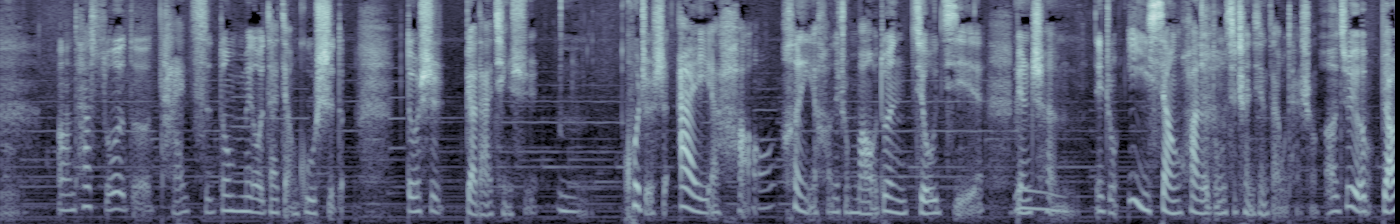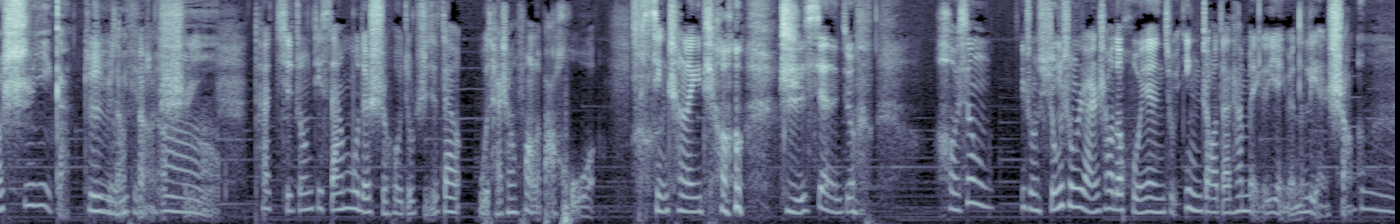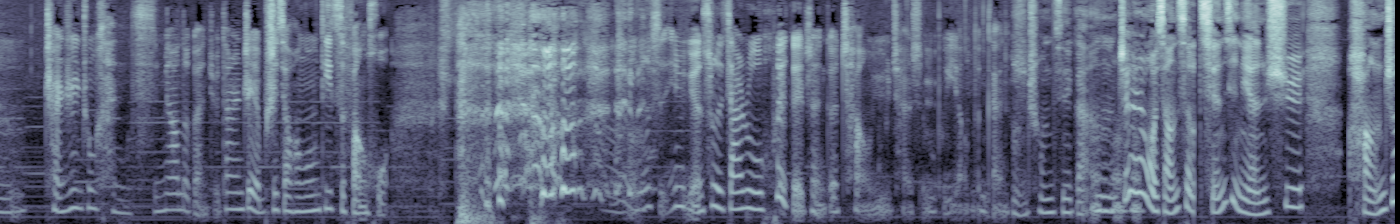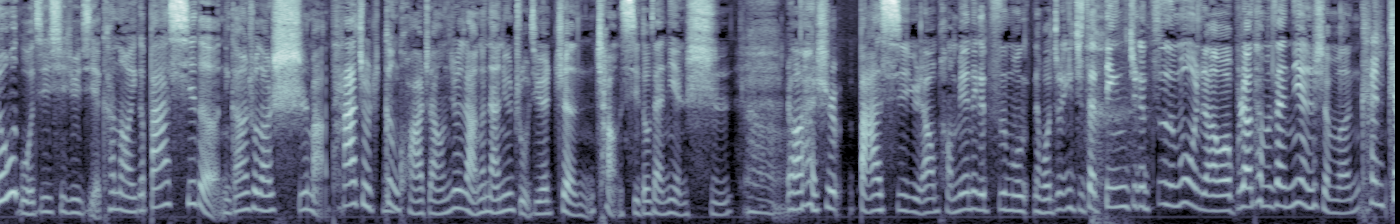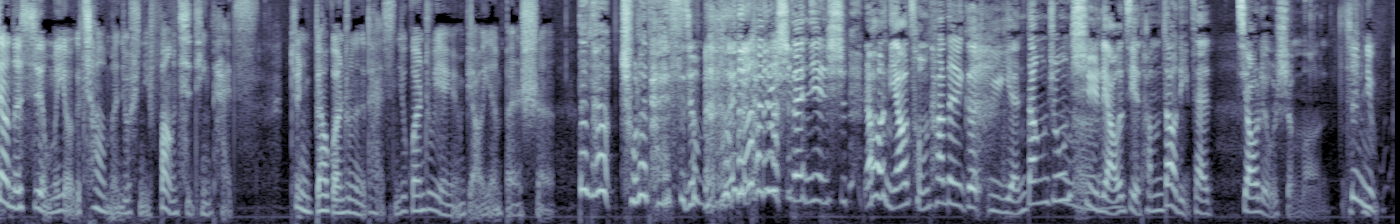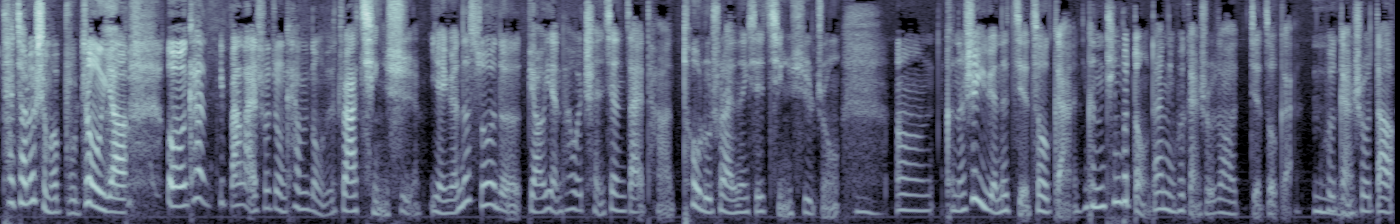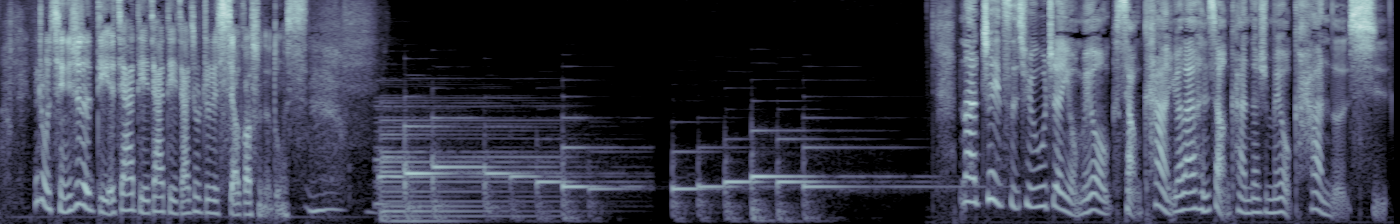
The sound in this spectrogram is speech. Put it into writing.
嗯，他所有的台词都没有在讲故事的，都是表达情绪，嗯，或者是爱也好，恨也好，那种矛盾纠结，变成嗯。那种意象化的东西呈现在舞台上。啊，就有比较诗意感，就是比较非常诗意嗯。他其中第三幕的时候，就直接在舞台上放了把火，形成了一条 直线，就好像一种熊熊燃烧的火焰，就映照在他每个演员的脸上，嗯，产生一种很奇妙的感觉。当然，这也不是教皇宫第一次放火。很多东西因为元素的加入，会给整个场域产生不一样的感觉嗯，。冲击感，嗯嗯，这个让我想起了前几年去杭州国际戏剧节看到一个巴西的，你刚刚说到诗嘛，他就更夸张，就是两个男女主角整场戏都在念诗，嗯，然后还是巴西语，然后旁边那个字幕，我就一直在盯这个字幕，你知道吗？我不知道他们在念什么。看这样的戏，我们有个窍门，就是你放弃听台词，就你不要关注那个台词，你就关注演员表演本身。但他除了台词就没了，因为他就是在念诗，然后你要从他的那个语言当中去了解他们到底在交流什么。就你他交流什么不重要，我们看一般来说这种看不懂的抓情绪，演员的所有的表演，他会呈现在他透露出来的那些情绪中，嗯。可能是语言的节奏感，你可能听不懂，但你会感受到节奏感，嗯。会感受到那种情绪的叠加、叠加、叠加，就这个戏要告诉你的东西。那这次去乌镇有没有想看原来很想看但是没有看的戏？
